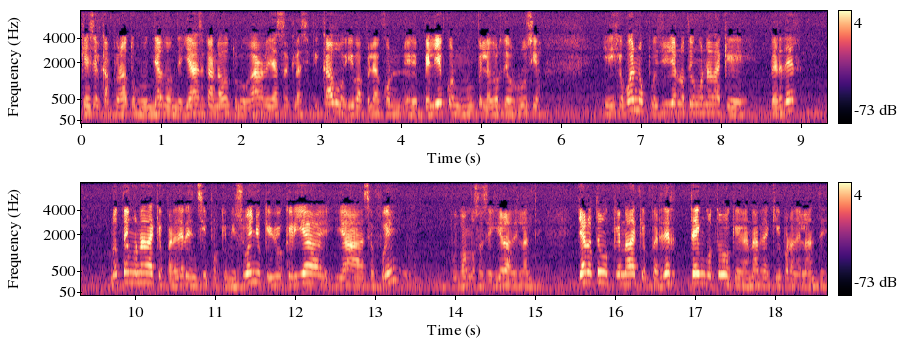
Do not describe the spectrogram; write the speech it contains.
que es el campeonato mundial, donde ya has ganado tu lugar, ya estás clasificado, iba a pelear con, eh, peleé con un peleador de Rusia. Y dije, bueno, pues yo ya no tengo nada que perder, no tengo nada que perder en sí, porque mi sueño que yo quería ya se fue, pues vamos a seguir adelante. Ya no tengo que nada que perder, tengo todo que ganar de aquí para adelante.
